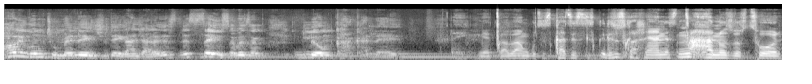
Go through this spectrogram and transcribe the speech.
how are you going to manage into ekanjalo let's, let's say usebenza kuleyo mkhakha leyo. Eyi, ngiyacabanga ukuthi isikhathi esi- leso sikhashanyana esincane ozosithola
